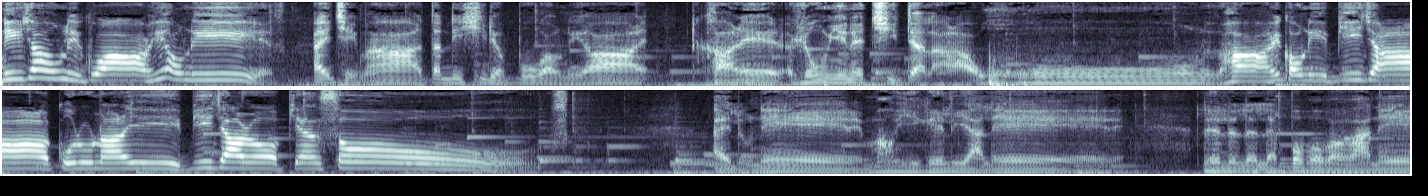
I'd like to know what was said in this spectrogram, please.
နေကြအောင်လေကွာဟေးအောင်လေးတဲ့အဲ့ချိန်မှာတတိရှိတဲ့ပိုးကောင်တွေကတဲ့တခါတဲ့အလုံးရင်းနဲ့ခြိတက်လာတာဝုန်းလို့ဟာဟေးကောင်လေးပြေးကြကိုရိုနာတွေပြေးကြတော့ပြန်စိုးအဲ့လိုနဲ့တဲ့မောင်ရီခဲလေးရလဲတဲ့ လဲလဲလဲလဲပေါ့ပေါ့ပါပါနဲ့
